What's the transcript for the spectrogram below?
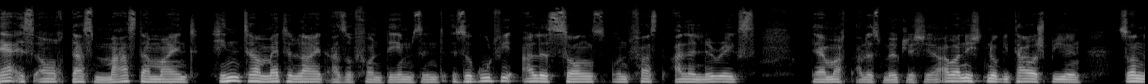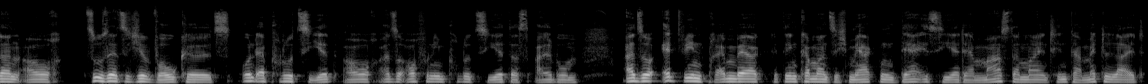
der ist auch das Mastermind hinter Metalite, also von dem sind so gut wie alle Songs und fast alle Lyrics. Der macht alles Mögliche, aber nicht nur Gitarre spielen, sondern auch zusätzliche Vocals und er produziert auch, also auch von ihm produziert das Album. Also Edwin Bremberg, den kann man sich merken, der ist hier der Mastermind hinter Metalite.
